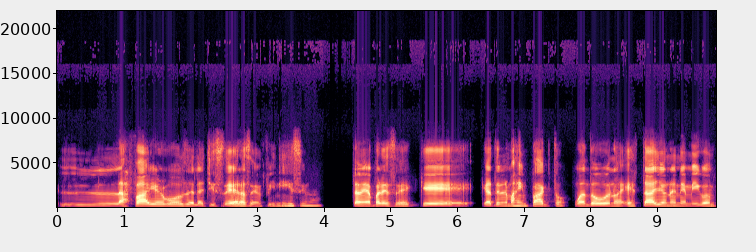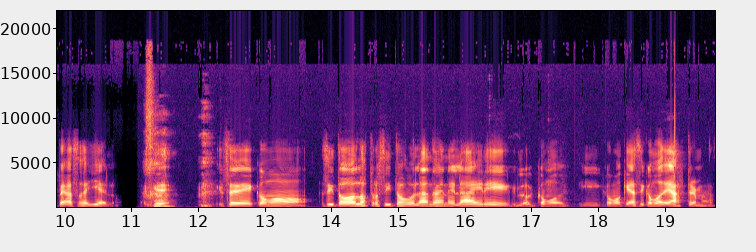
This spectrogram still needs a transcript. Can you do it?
Las fireballs de la hechicera se ven finísimos. También me parece que, que va a tener más impacto cuando uno estalla a un enemigo en pedazos de hielo. Que se ve como si todos los trocitos volando en el aire lo- como, y como que así como de aftermath,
